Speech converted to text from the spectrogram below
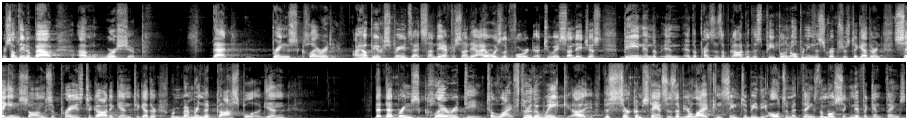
There's something about um, worship that brings clarity. I hope you experience that Sunday after Sunday. I always look forward uh, to a Sunday just being in the, in the presence of God with His people and opening the scriptures together and singing songs of praise to God again together, remembering the gospel again. That, that brings clarity to life. Through the week, uh, the circumstances of your life can seem to be the ultimate things, the most significant things,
